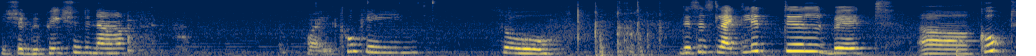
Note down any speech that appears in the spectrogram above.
You should be patient enough while cooking. So this is like little bit uh, cooked.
